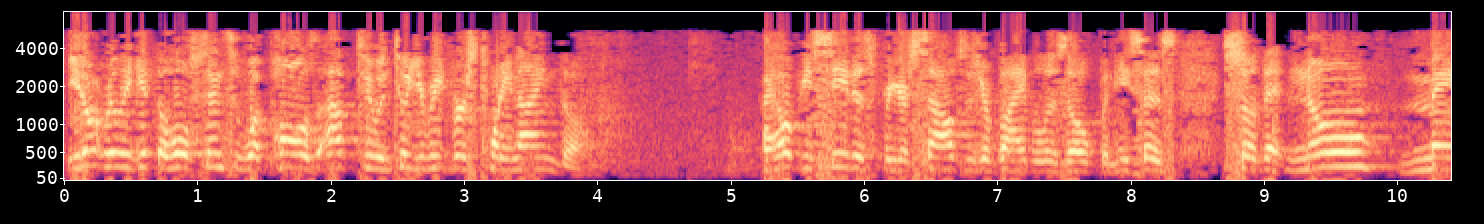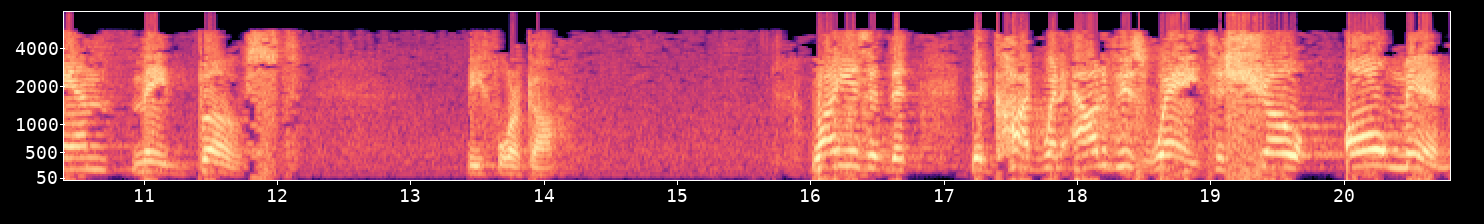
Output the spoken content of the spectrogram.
You don't really get the whole sense of what Paul's up to until you read verse 29 though. I hope you see this for yourselves as your Bible is open. He says, so that no man may boast before God. Why is it that, that God went out of His way to show all men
